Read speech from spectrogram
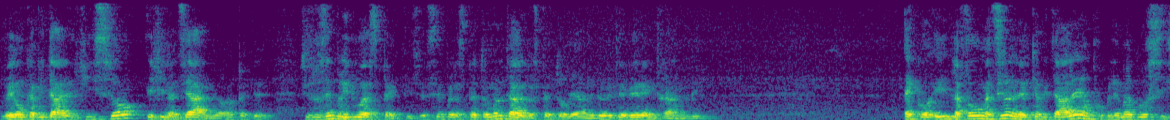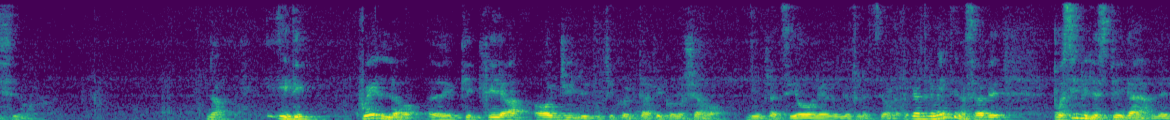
avere un capitale fisso e finanziario, eh, perché ci sono sempre i due aspetti, c'è sempre l'aspetto monetario e l'aspetto reale, dovete avere entrambi. Ecco, la formazione del capitale è un problema grossissimo. No, quello eh, che crea oggi le difficoltà che conosciamo, l'inflazione, la deflazione, perché altrimenti non sarebbe possibile spiegarle.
